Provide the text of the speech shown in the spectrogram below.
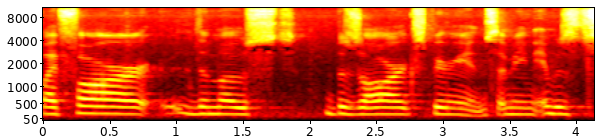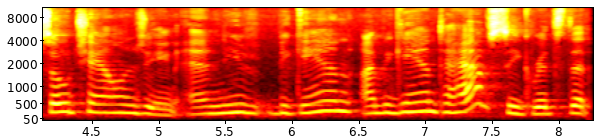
by far the most bizarre experience. I mean, it was so challenging, and you began. I began to have secrets that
